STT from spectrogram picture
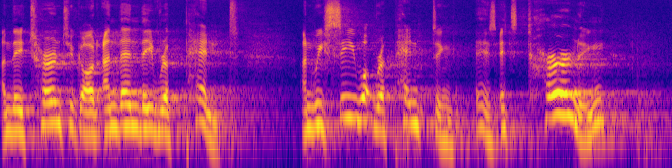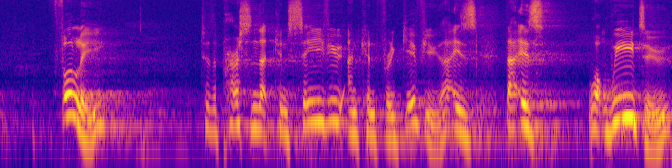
And they turn to God and then they repent. And we see what repenting is it's turning fully to the person that can save you and can forgive you. That is, that is what we do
